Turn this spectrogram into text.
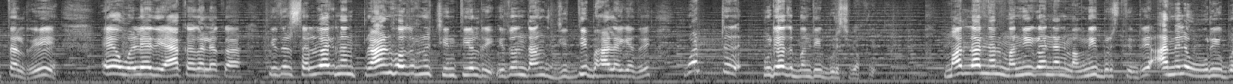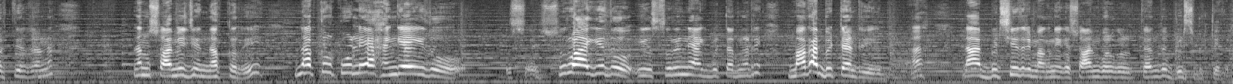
ಇತ್ತಲ್ರಿ? ಏ, ಒಳ್ಳೇದು ಯಾಕಾಗಲ್ಲಕ್ಕ ಇದ್ರ ಸಲುವಾಗಿ ನನ್ನ ಪ್ರಾಣ ಹೋದ್ರೂ ಚಿಂತೆ ಇಲ್ರಿ. ಇದೊಂದು ನಂಗೆ ಜಿದ್ದಿ ಭಾಳ ಆಗ್ಯದ್ರಿ. ಒಟ್ಟು ಕುಡಿಯೋದು ಬಂದಿಗೆ ಬಿಡಿಸ್ಬೇಕು ರೀ ಮೊದ್ಲು ನನ್ನ ಮನೆಗೆ ನನ್ನ ಮಗನಿಗೆ ಬಿಡಿಸ್ತೀನಿ ರೀ ಆಮೇಲೆ ಊರಿಗೆ ಬರ್ತೀನಿ ನಾನು ನಮ್ಮ ಸ್ವಾಮೀಜಿ ನಕ್ಕರಿ ನಕ್ಕ ಕೂಡಲೇ ಹಾಗೆ ಇದು ಶುರು ಆಗಿದ್ದು ಈಗ ಸುರಿನೇ ಆಗಿಬಿಟ್ಟದ ನೋಡ್ರಿ. ಮಗ ಬಿಟ್ಟನ್ರಿ ಈಗ. ನಾ ಬಿಡಿಸಿದ್ರಿ ಮಗನಿಗೆ ಸ್ವಾಮಿಗಳು ತಂದು ಬಿಡಿಸ್ಬಿಟ್ಟಿದ್ರಿ.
